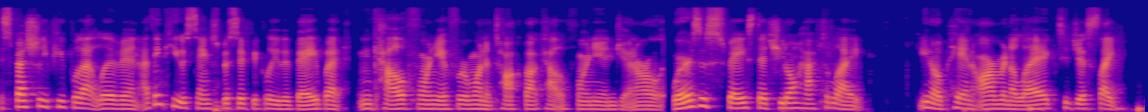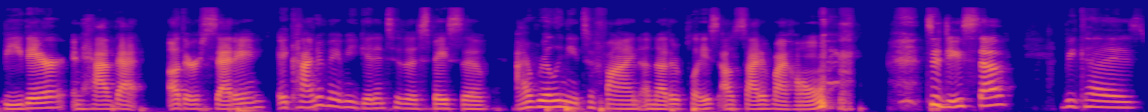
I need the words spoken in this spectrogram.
especially people that live in i think he was saying specifically the bay but in california if we want to talk about california in general where's a space that you don't have to like you know pay an arm and a leg to just like be there and have that other setting, it kind of made me get into the space of I really need to find another place outside of my home to do stuff because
